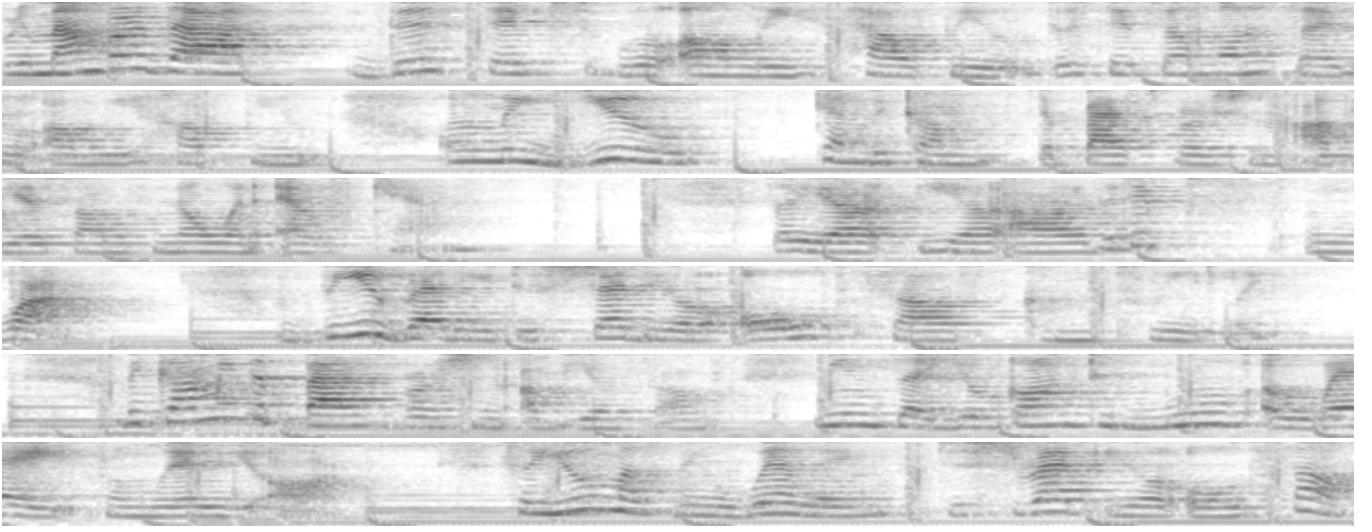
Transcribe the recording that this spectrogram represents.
Remember that these tips will only help you. These tips I'm gonna say will only help you. Only you can become the best version of yourself, no one else can. So here, here are the tips. One, be ready to shed your old self completely. Becoming the best version of yourself means that you're going to move away from where you are. So you must be willing to shred your old self.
